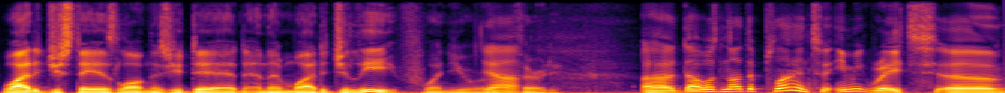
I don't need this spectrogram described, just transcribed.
why did you stay as long as you did and then why did you leave when you were Yeah. 30 Uh, that was not the plan to immigrate uh,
